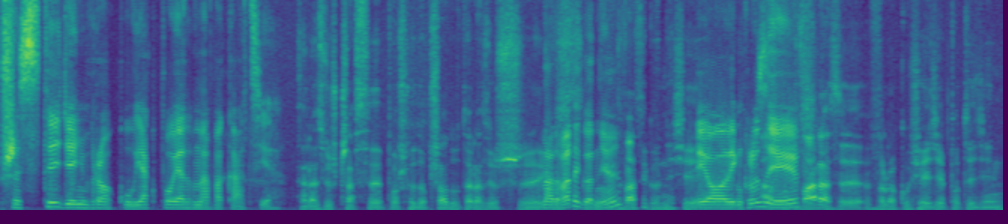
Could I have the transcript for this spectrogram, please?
przez tydzień w roku, jak pojadą na wakacje. Teraz już czasy poszły do przodu, teraz już... Na dwa tygodnie? Dwa tygodnie się I all inclusive. Albo dwa razy w roku się jedzie po tydzień.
